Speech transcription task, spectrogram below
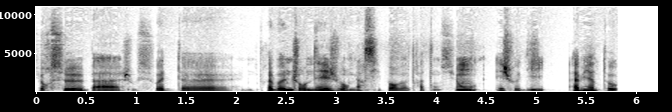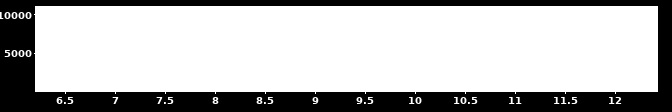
sur ce, bah, je vous souhaite une très bonne journée, je vous remercie pour votre attention et je vous dis à bientôt.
